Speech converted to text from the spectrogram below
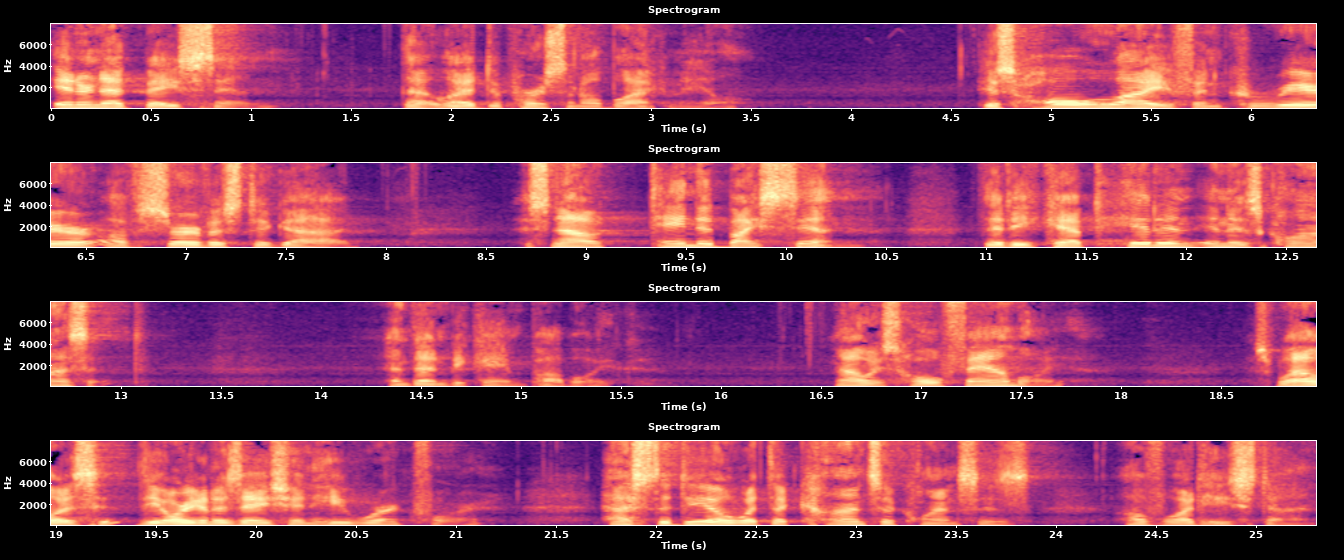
internet based sin that led to personal blackmail. His whole life and career of service to God is now tainted by sin that he kept hidden in his closet and then became public. Now his whole family, as well as the organization he worked for, has to deal with the consequences of what he's done.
